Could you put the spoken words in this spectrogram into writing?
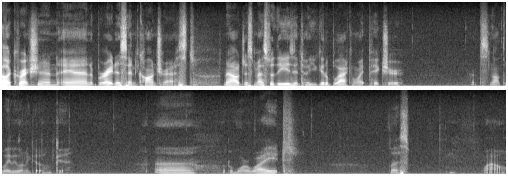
color correction and brightness and contrast now just mess with these until you get a black and white picture that's not the way we want to go okay uh, a little more white less wow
